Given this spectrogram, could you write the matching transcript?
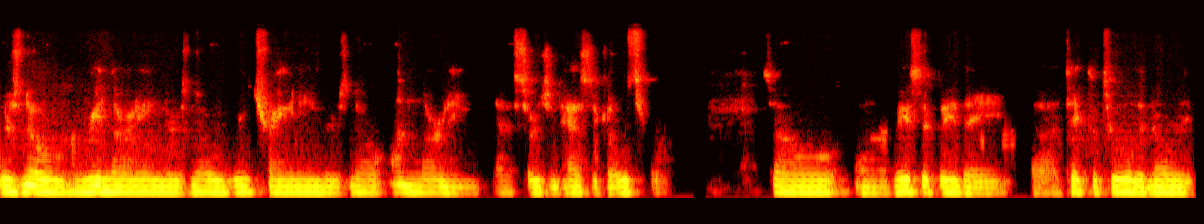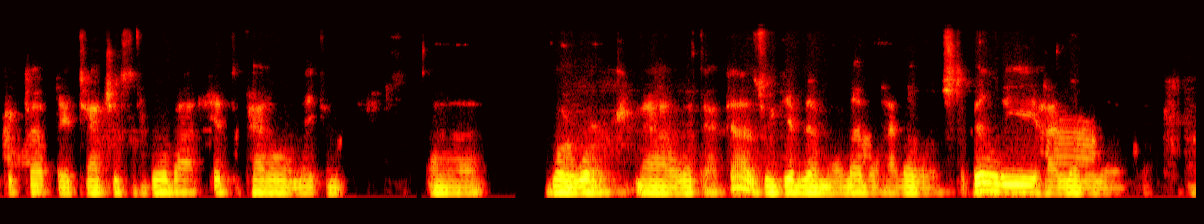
there's no relearning, there's no retraining, there's no unlearning that a surgeon has to go through. So uh, basically, they uh, take the tool they normally picked up, they attach it to the robot, hit the pedal, and they can uh, go to work. Now, what that does, we give them a level, high level of stability, high level of,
